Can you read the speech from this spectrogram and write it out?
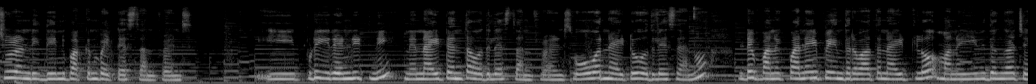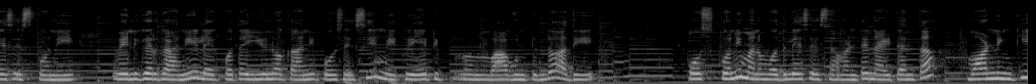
చూడండి దీన్ని పక్కన పెట్టేస్తాను ఫ్రెండ్స్. ఈ ఇప్పుడు ఈ రెండింటిని నేను నైట్ అంతా వదిలేస్తాను ఫ్రెండ్స్. ఓవర్ నైట్ వదిలేసాను అంటే మనకి పని అయిపోయిన తర్వాత నైట్లో మనం ఈ విధంగా చేసేసుకొని వెనిగర్ కానీ లేకపోతే యూనో కానీ పోసేసి మీకు ఏ టిప్ బాగుంటుందో అది పోసుకొని మనం వదిలేసేసామంటే నైట్ అంతా మార్నింగ్కి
